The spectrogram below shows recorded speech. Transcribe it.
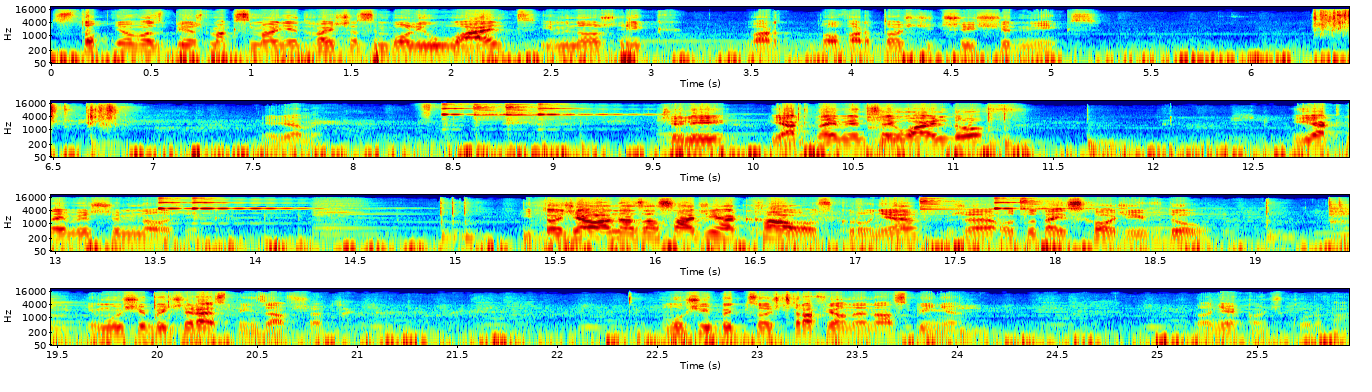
Stopniowo zbierz maksymalnie 20 symboli wild i mnożnik war o wartości 31x. Nie wiemy. Czyli jak najwięcej wildów i jak najwyższy mnożnik. I to działa na zasadzie jak chaos crew, nie? Że o tutaj schodzi w dół. I musi być respin zawsze. Musi być coś trafione na spinie. No nie kończ, kurwa.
